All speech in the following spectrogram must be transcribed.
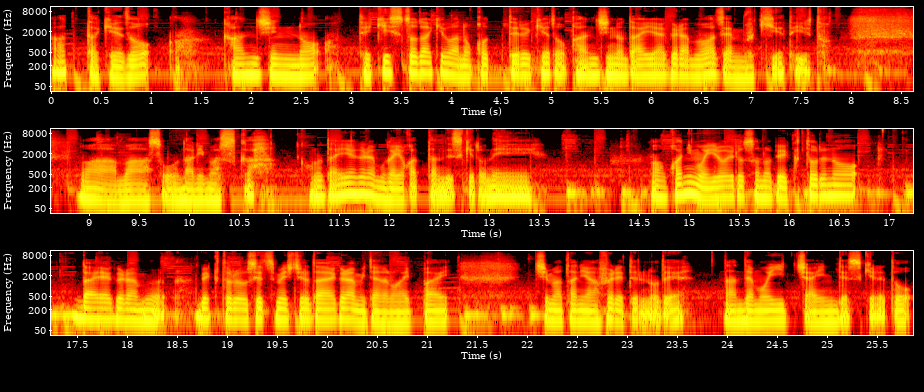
あったけど、肝心のテキストだけは残ってるけど、肝心のダイアグラムは全部消えていると。まあまあ、そうなりますか。このダイアグラムが良かったんですけどね。まあ他にもいろいろそのベクトルのダイアグラム、ベクトルを説明してるダイアグラムみたいなのがいっぱい巷に溢れてるので、何でもいいっちゃいいんですけれど、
